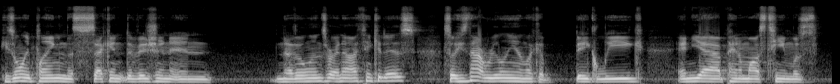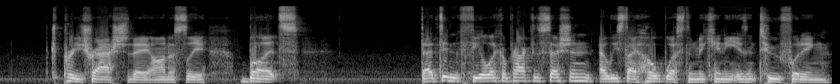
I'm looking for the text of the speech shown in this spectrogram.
he's only playing in the second division in Netherlands right now, I think it is. So he's not really in like a big league. And yeah, Panama's team was pretty trash today, honestly. But that didn't feel like a practice session. At least I hope Weston McKennie isn't two footing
